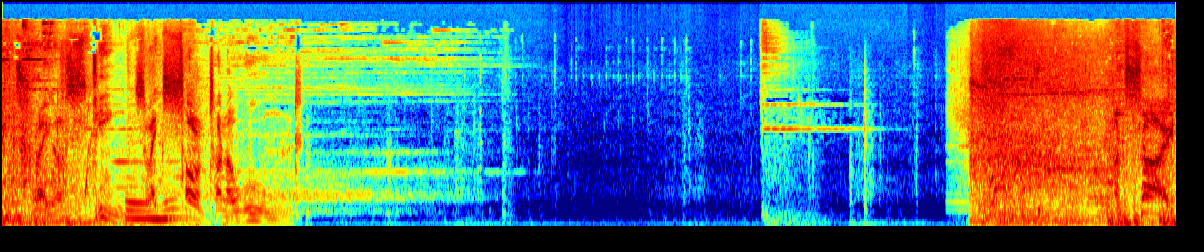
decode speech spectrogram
Betrayal stings like salt on a wound. Outside!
